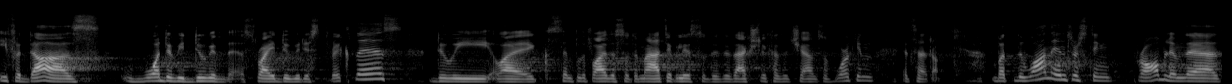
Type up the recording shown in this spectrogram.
If it does, what do we do with this, right? Do we restrict this? Do we like simplify this automatically so that it actually has a chance of working, etc. But the one interesting problem that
